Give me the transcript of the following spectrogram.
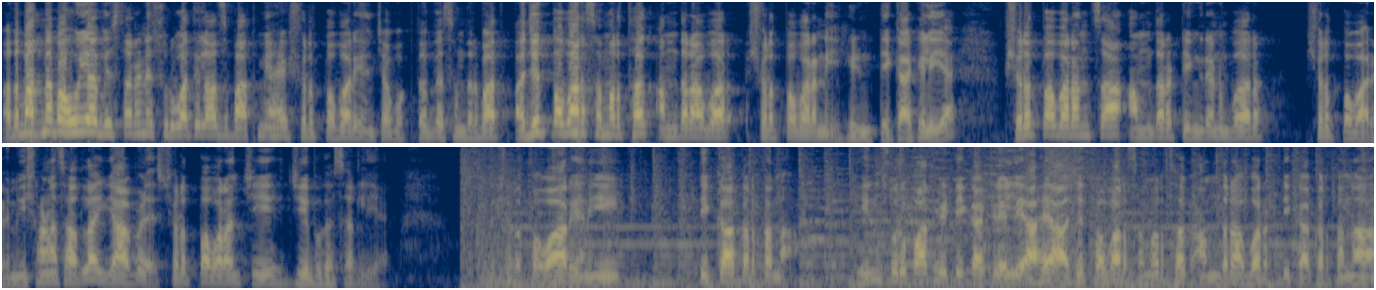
आता बातम्या पाहूया. विस्ताराने सुरुवातीलाच बातमी आहे शरद पवार यांच्या वक्तव्यासंदर्भात अजित पवार समर्थक आमदारावर शरद पवारांनी ही टीका केली आहे. शरद पवारांचा आमदार टिंगरेंवर शरद पवार निशाणा साधला. यावेळेस शरद पवारांची जीभ घसरली आहे. शरद पवार यांनी टीका करताना हीन स्वरूपात ही टीका केलेली आहे. अजित पवार समर्थक आमदारावर टीका करताना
